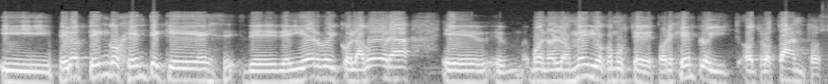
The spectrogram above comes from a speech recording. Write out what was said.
Y, pero tengo gente que es de, de hierro y colabora eh, eh, bueno, los medios como ustedes, por ejemplo, y otros tantos.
